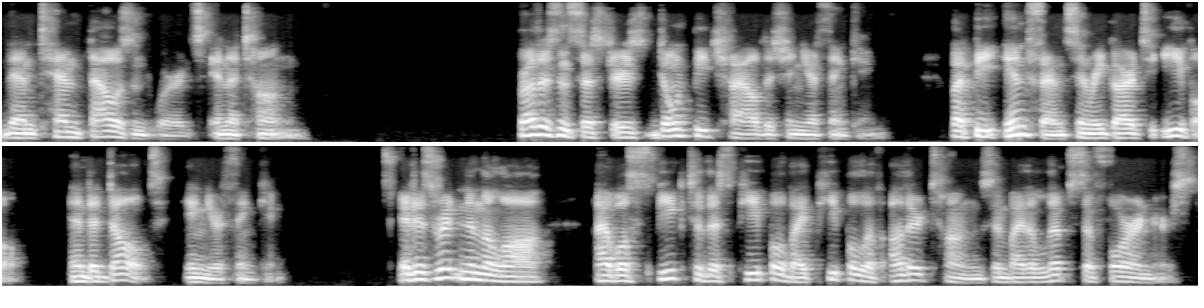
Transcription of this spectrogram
than 10,000 words in a tongue. Brothers and sisters, don't be childish in your thinking, but be infants in regard to evil and adult in your thinking. It is written in the law, I will speak to this people by people of other tongues and by the lips of foreigners.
